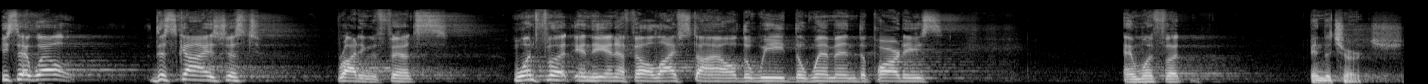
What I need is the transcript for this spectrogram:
He said, Well, this guy is just riding the fence, one foot in the NFL lifestyle, the weed, the women, the parties, and one foot in the church.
